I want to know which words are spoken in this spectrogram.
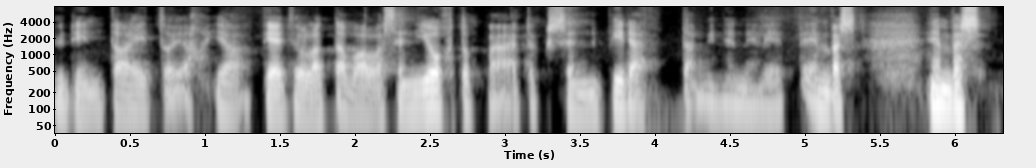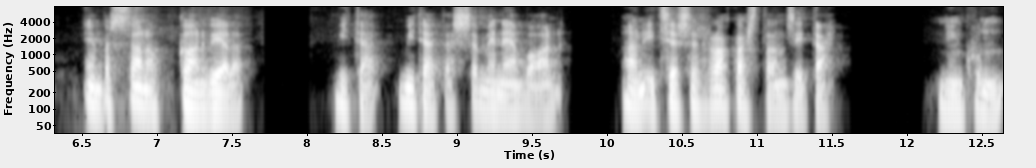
ydintaitoja ja tietyllä tavalla sen johtopäätöksen pidättäminen. Eli että enpäs, enpäs, enpäs sanokaan vielä, mitä, mitä tässä menee, vaan, vaan itse asiassa rakastan sitä niin kuin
